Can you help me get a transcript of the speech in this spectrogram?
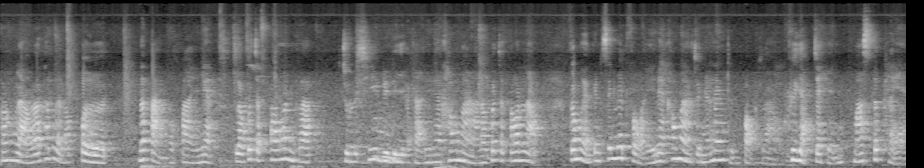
ห้องเราแล้วถ้าเกิดเราเปิดหน้าต่างออกไปเนี่ยเราก็จะต้อนรับจุลชีพดีๆ อากาศดีเนี่ยเข้ามาเราก็จะต้อนรับก็เหมือนเป็นเส้นเลือดฝอยเนี่ยเข้ามาจนกระทั่งถึงปอดเรา คืออยากจะเห็นมาสเตอร์แพลน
